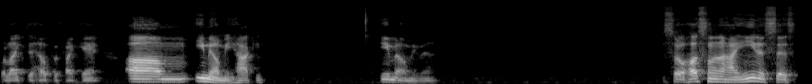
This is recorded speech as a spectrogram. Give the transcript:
Would like to help if I can. Um, email me, hockey. Email me, man. So hustling a hyena says,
